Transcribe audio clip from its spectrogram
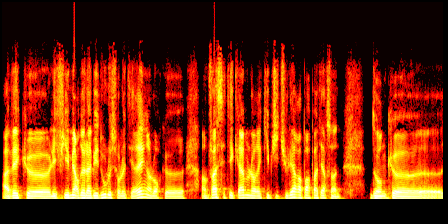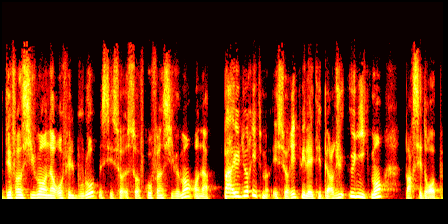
avec euh, les filles mères de la Bédoule sur le terrain, alors que en face, c'était quand même leur équipe titulaire à part Patterson. Donc, euh, défensivement, on a refait le boulot, mais c'est sauf qu'offensivement, on n'a pas eu de rythme. Et ce rythme, il a été perdu uniquement par ces drops.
